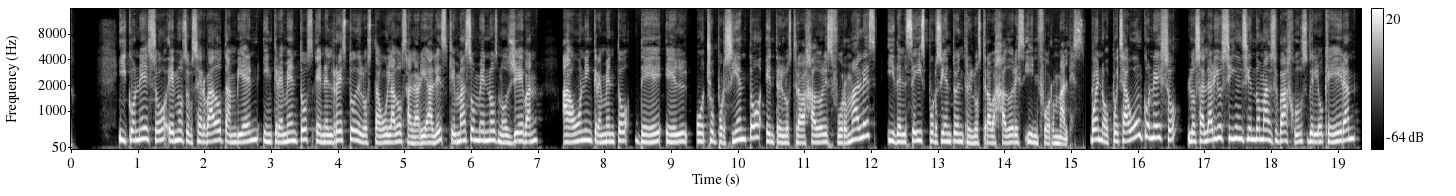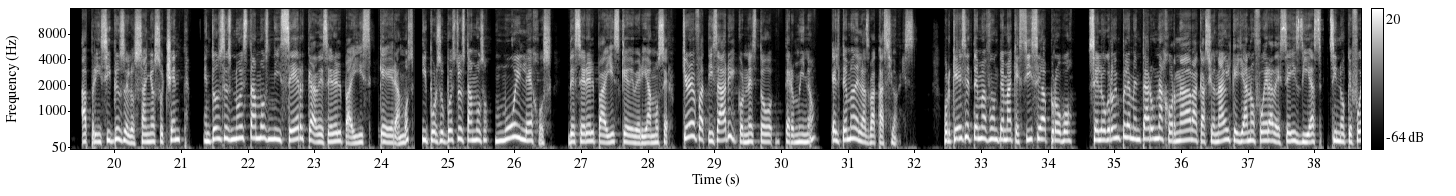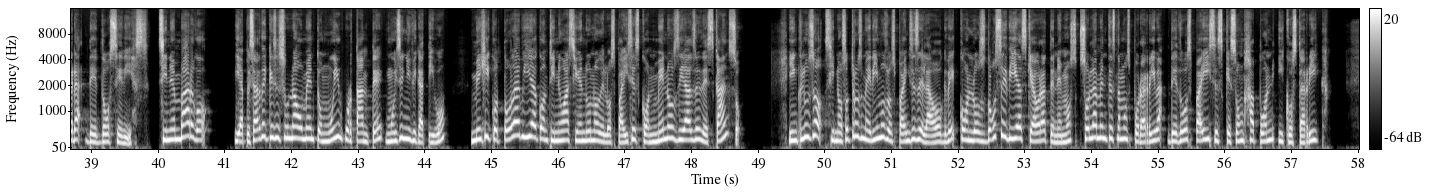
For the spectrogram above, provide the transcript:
Y con eso hemos observado también incrementos en el resto de los tabulados salariales que más o menos nos llevan a un incremento del 8% entre los trabajadores formales y del 6% entre los trabajadores informales. Bueno, pues aún con eso, los salarios siguen siendo más bajos de lo que eran a principios de los años 80. Entonces no estamos ni cerca de ser el país que éramos y por supuesto estamos muy lejos de ser el país que deberíamos ser. Quiero enfatizar, y con esto termino, el tema de las vacaciones, porque ese tema fue un tema que sí se aprobó. Se logró implementar una jornada vacacional que ya no fuera de seis días, sino que fuera de 12 días. Sin embargo, y a pesar de que ese es un aumento muy importante, muy significativo, México todavía continúa siendo uno de los países con menos días de descanso. Incluso si nosotros medimos los países de la OCDE, con los 12 días que ahora tenemos, solamente estamos por arriba de dos países que son Japón y Costa Rica.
